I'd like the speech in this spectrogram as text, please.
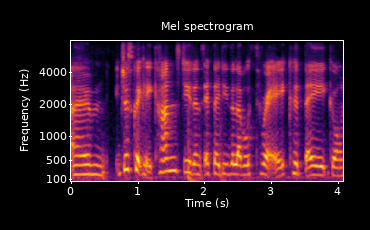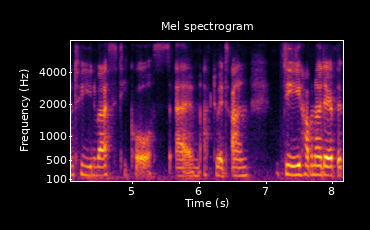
Um, just quickly, can students, if they do the level three, could they go on to a university course um, afterwards? And do you have an idea of the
